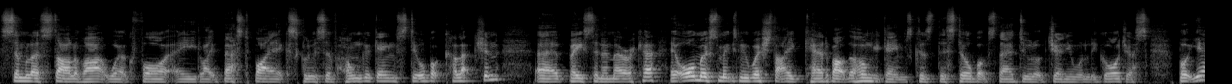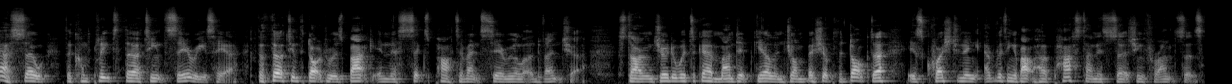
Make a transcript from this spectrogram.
similar style of artwork for a like Best Buy exclusive Hunger Games steelbook collection uh, based in America. It almost makes me wish that I cared about the Hunger Games because the steelbooks there do look genuinely gorgeous. But yeah, so the complete 13th series here. The 13th Doctor is back in this six-part event serial adventure. Starring Jodie Whittaker, Mandip Gill and John Bishop, the Doctor is questioning everything about her past and is searching for answers.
